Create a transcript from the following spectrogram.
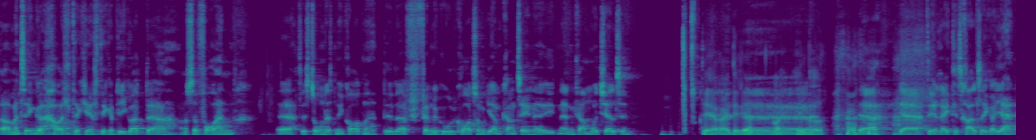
Og man tænker, hold da kæft, det kan blive godt der. Og så får han, ja, det stod næsten i kortene, det der femte gule kort, som giver ham karantæne i den anden kamp mod Chelsea. det er rigtigt, ja. Øh, ja, ja, det er rigtig træls, ikke? Og jeg,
